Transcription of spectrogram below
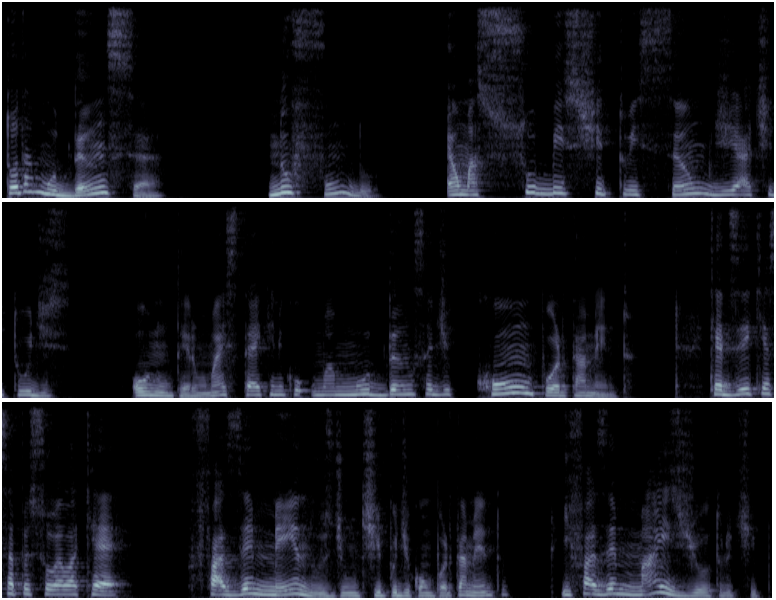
Toda mudança no fundo, é uma substituição de atitudes, ou num termo mais técnico, uma mudança de comportamento. Quer dizer que essa pessoa ela quer fazer menos de um tipo de comportamento e fazer mais de outro tipo.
